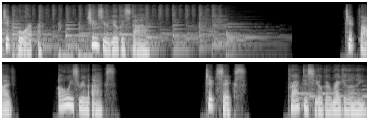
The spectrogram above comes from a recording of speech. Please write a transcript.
Tip 4. Choose your yoga style. Tip 5. Always relax. Tip 6. Practice yoga regularly.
